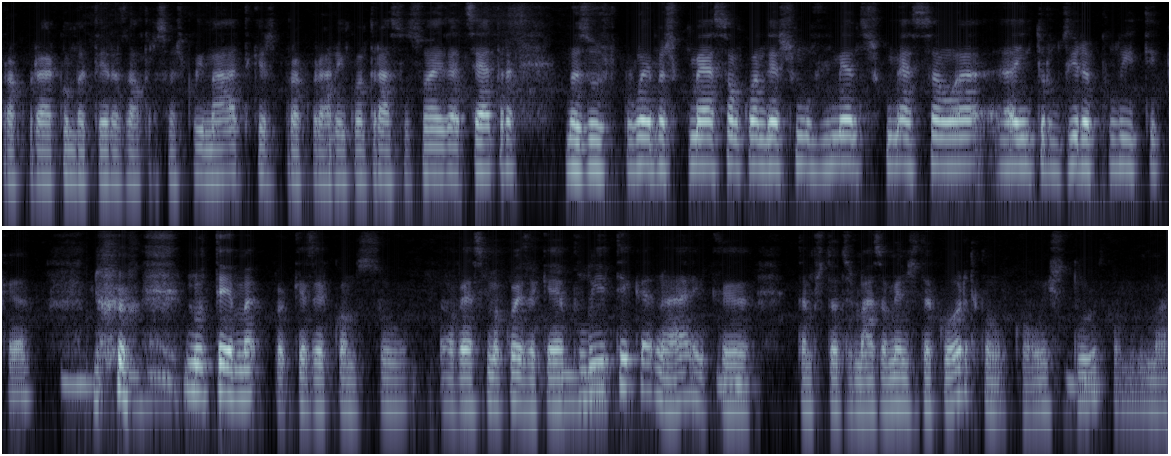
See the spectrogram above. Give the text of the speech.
procurar combater as alterações climáticas, de procurar encontrar soluções, etc. Mas os problemas começam quando estes movimentos começam a, a introduzir a política no, no, tema. Quer dizer, como se houvesse uma coisa que é a política, não é? em que estamos todos mais ou menos de acordo com, com isto tudo, como,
